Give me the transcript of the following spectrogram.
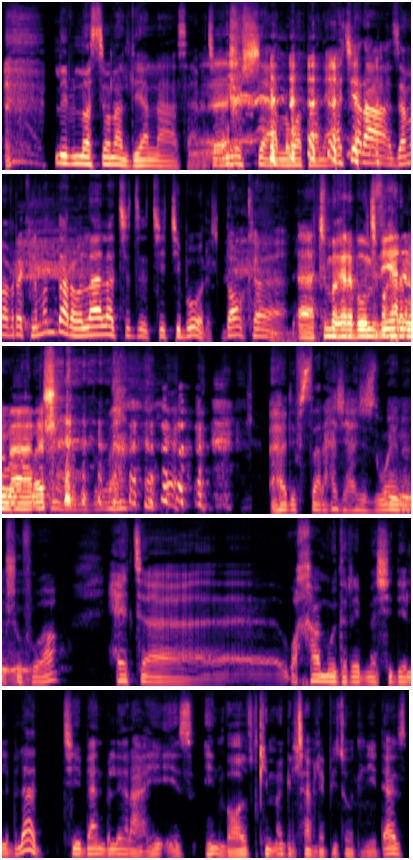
ليمين ناسيونال ديالنا صاحبي. تيغنيو الشعر الوطني. عرفتي راه زعما في داك المنظر ولا لا تي- تي- تيبورج دونك آه، آه، تمغربوا مزيان تمغربوا معنا والله، تمغربوا. هذه في الصراحة شي حاجة زوينة. نشوفوها. حيت آه، واخا مدرب ماشي ديال البلاد تيبان باللي راه هي از انفولد كما قلتها في ليبيزود اللي داز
